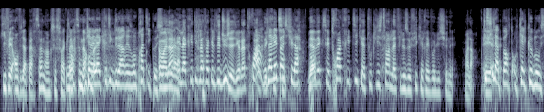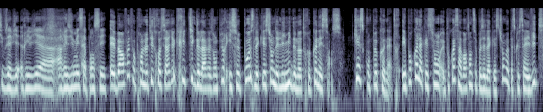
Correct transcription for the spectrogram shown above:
qui fait envie à personne, hein, que ce soit clair, c'est normal. la critique de la raison pratique aussi. Voilà, et la critique de la faculté de juger. Il y en a trois. Ah, j'avais pas celui-là. Mais Bon. avec ces trois critiques, a toute l'histoire de la philosophie qui est révolutionnée. Voilà. Qu'est-ce qu'il apporte en quelques mots, si vous aviez arrivé à, à résumer sa pensée? Eh ben, en fait, faut prendre le titre au sérieux. Critique de la raison pure. Il se pose les questions des limites de notre connaissance. Qu'est-ce qu'on peut connaître? Et pourquoi la question Et pourquoi c'est important de se poser la question? Ben, Parce que ça évite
